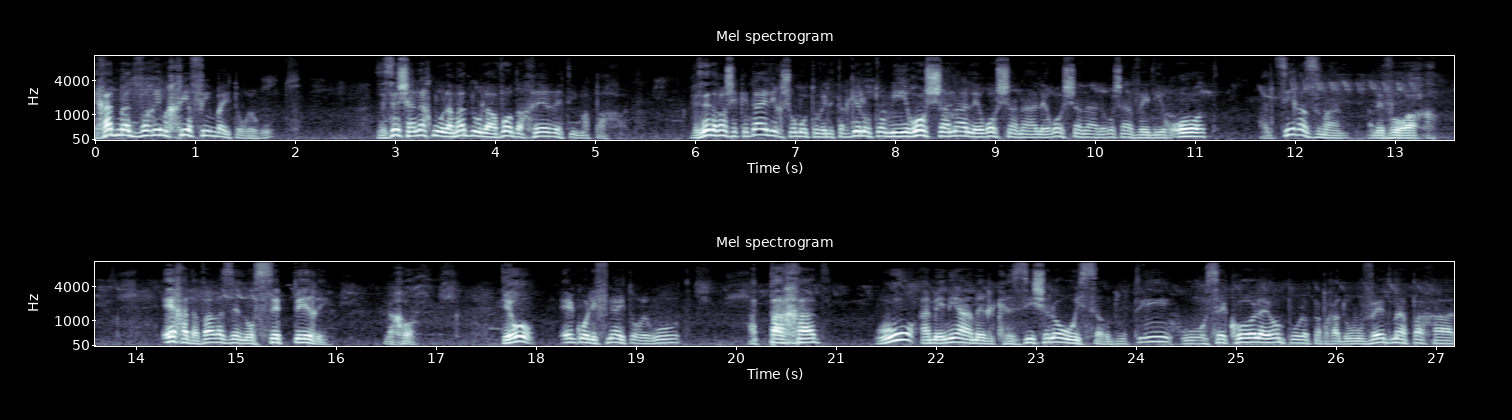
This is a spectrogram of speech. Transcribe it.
אחד מהדברים הכי יפים בהתעוררות זה זה שאנחנו למדנו לעבוד אחרת עם הפחד. וזה דבר שכדאי לרשום אותו ולתרגל אותו מראש שנה לראש שנה לראש שנה לראש שנה ולראות על ציר הזמן המבורך איך הדבר הזה נושא פרי. נכון. תראו, אגו לפני ההתעוררות, הפחד הוא המניע המרכזי שלו, הוא הישרדותי, הוא עושה כל היום פעולות מהפחד, הוא עובד מהפחד,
